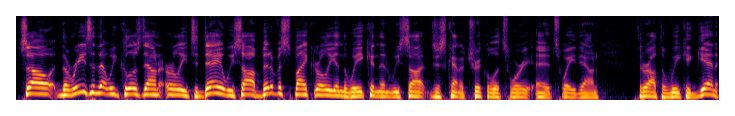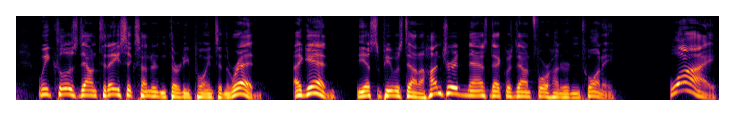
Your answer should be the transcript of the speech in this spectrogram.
So the reason that we closed down early today, we saw a bit of a spike early in the week, and then we saw it just kind of trickle its way its way down throughout the week. Again, we closed down today 630 points in the red. Again, the S&P was down 100, Nasdaq was down 420. Why?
